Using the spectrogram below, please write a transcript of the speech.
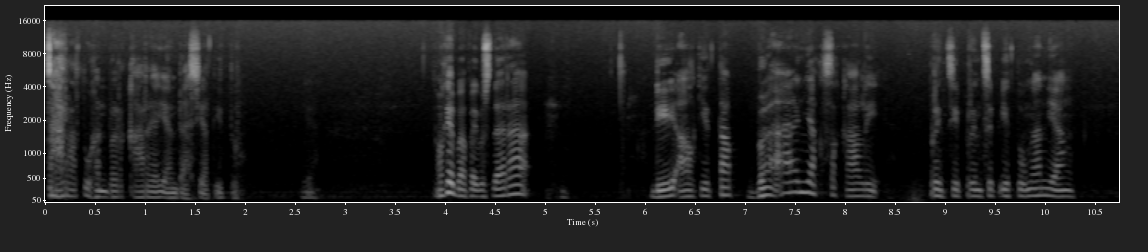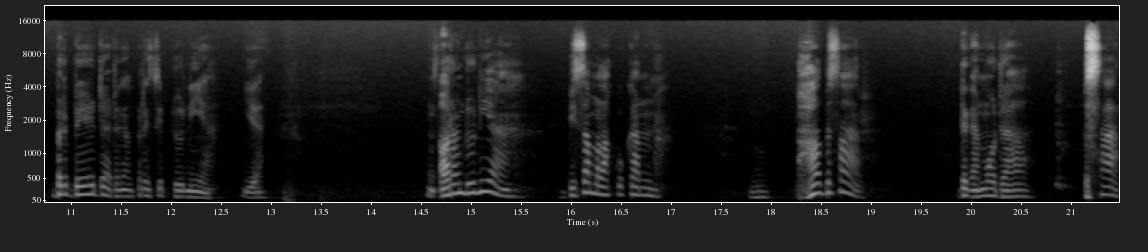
cara Tuhan berkarya yang dahsyat itu. Ya. Oke Bapak Ibu Saudara, di Alkitab banyak sekali prinsip-prinsip hitungan yang berbeda dengan prinsip dunia, ya. Orang dunia bisa melakukan hal besar dengan modal besar.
